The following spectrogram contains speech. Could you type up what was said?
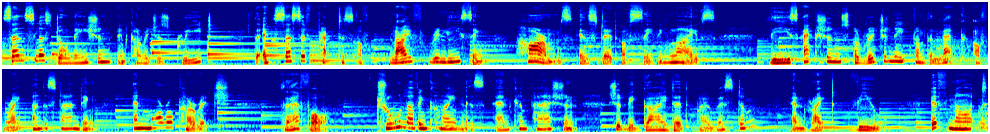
Senseless donation encourages greed. The excessive practice of life releasing harms instead of saving lives. These actions originate from the lack of right understanding and moral courage. Therefore, true loving kindness and compassion should be guided by wisdom and right view. If not,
